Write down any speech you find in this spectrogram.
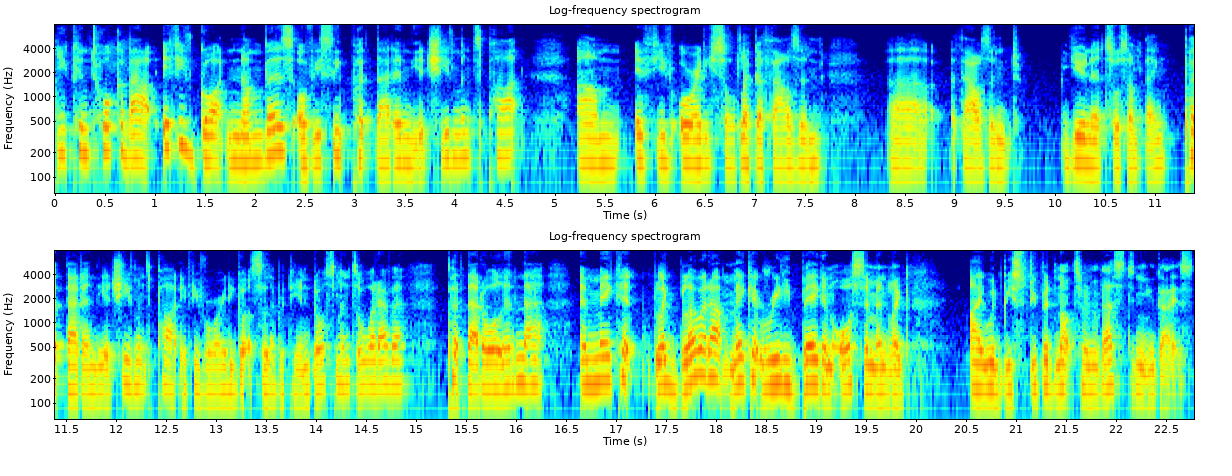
you can talk about if you've got numbers, obviously put that in the achievements part. Um, if you've already sold like a thousand, uh, a thousand units or something, put that in the achievements part. If you've already got celebrity endorsements or whatever, put that all in there and make it like blow it up, make it really big and awesome. And like, I would be stupid not to invest in you guys.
